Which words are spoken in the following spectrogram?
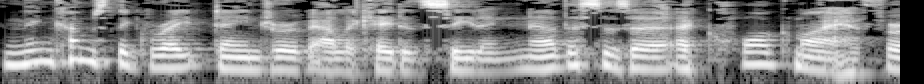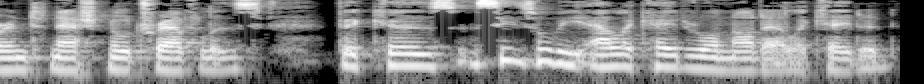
And then comes the great danger of allocated seating. Now, this is a, a quagmire for international travellers because seats will be allocated or not allocated.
